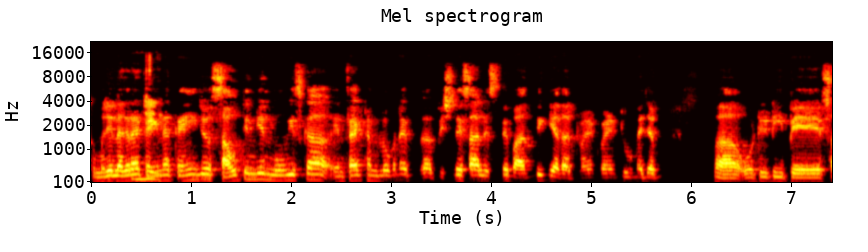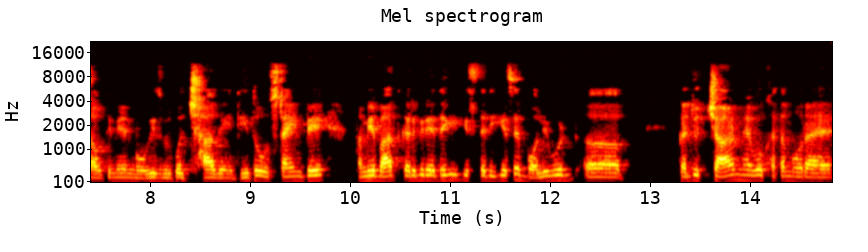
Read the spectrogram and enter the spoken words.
तो मुझे लग रहा है कहीं ना कहीं जो साउथ इंडियन मूवीज़ का इनफैक्ट हम लोगों ने पिछले साल इस पे बात भी किया था ट्वेंटी ट्वेंटी टू में जब ओ टी पे साउथ इंडियन मूवीज़ बिल्कुल छा गई थी तो उस टाइम पे हम ये बात कर भी रहे थे कि किस तरीके से बॉलीवुड का जो चार्म है वो खत्म हो रहा है।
